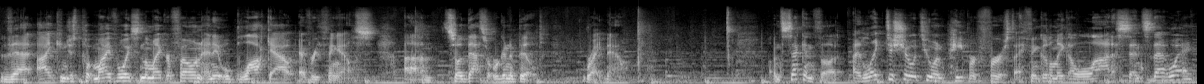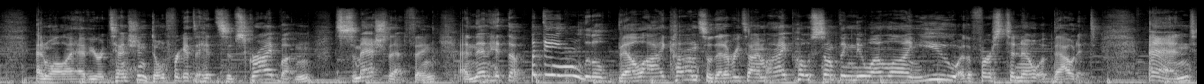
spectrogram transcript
that I can just put my voice in the microphone and it will block out everything else. Um, so that's what we're gonna build right now. On second thought, I'd like to show it to you on paper first. I think it'll make a lot of sense that way. And while I have your attention, don't forget to hit the subscribe button, smash that thing, and then hit the ding little bell icon so that every time I post something new online, you are the first to know about it. And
